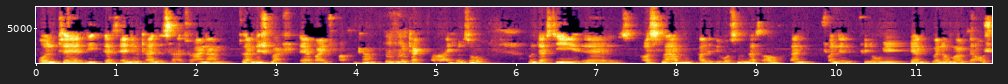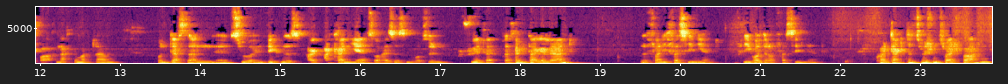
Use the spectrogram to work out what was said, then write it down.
Und äh, die, das, er nimmt an, dass es zu, einer, zu einem Mischmasch der beiden Sprachen kam, mhm. Kontaktbereich und so. Und dass die äh, Ostslawen, also die Russen, das auch dann von den Finno-Ugriern übernommen haben, diese Aussprache nachgemacht haben und das dann äh, zur Entwicklung des Akanje, so heißt es im Russischen, geführt hat. Das habe ich da gelernt. Das fand ich faszinierend. Finde ich heute noch faszinierend. Kontakte zwischen zwei Sprachen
